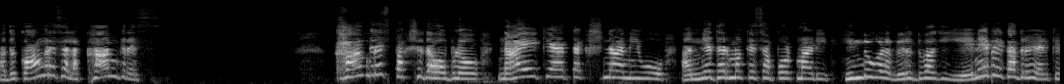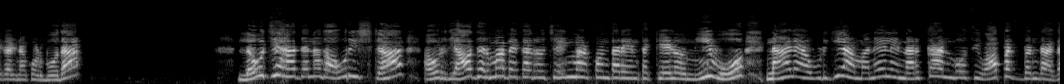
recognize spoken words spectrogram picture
ಅದು ಕಾಂಗ್ರೆಸ್ ಅಲ್ಲ, ಕಾಂಗ್ರೆಸ್. ಕಾಂಗ್ರೆಸ್ ಪಕ್ಷದ ಒಬ್ಳು ನಾಯಕಿ ಆದ ತಕ್ಷಣ ನೀವು ಅನ್ಯ ಧರ್ಮಕ್ಕೆ ಸಪೋರ್ಟ್ ಮಾಡಿ ಹಿಂದೂಗಳ ವಿರುದ್ಧವಾಗಿ ಏನೇ ಬೇಕಾದ್ರೂ ಹೇಳಿಕೆಗಳನ್ನ ಕೊಡ್ಬೋದಾ? ಲವ್ ಜಿಹಾದ್ ಅನ್ನೋದು ಅವ್ರ ಇಷ್ಟ ಅವ್ರದ್ದು ಯಾವ ಧರ್ಮ ಬೇಕಾದ್ರೂ ಚೇಂಜ್ ಮಾಡ್ಕೊಂತಾರೆ ಅಂತ ಕೇಳೋ ನೀವು ನಾಳೆ ಆ ಹುಡುಗಿ ಆ ಮನೆಯಲ್ಲಿ ನರಕ ಅನ್ಭವಿಸಿ ವಾಪಸ್ ಬಂದಾಗ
